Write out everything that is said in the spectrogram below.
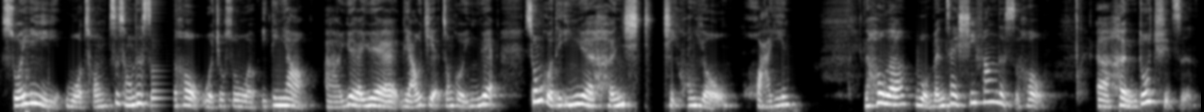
所以，我从自从那时候，我就说我一定要啊，越来越了解中国音乐。中国的音乐很喜欢有滑音，然后呢，我们在西方的时候，呃，很多曲子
